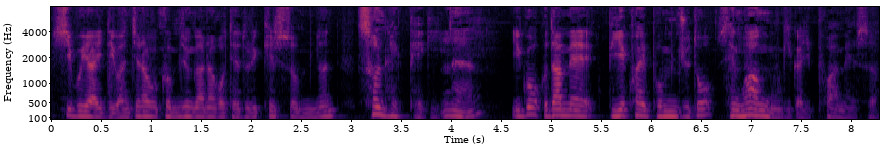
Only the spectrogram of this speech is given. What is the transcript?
CVID 완전하고 검증가능하고 되돌이킬 수 없는 선핵 폐기. 네. 이고 그다음에 비핵화의 범주도 생화학 무기까지 포함해서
